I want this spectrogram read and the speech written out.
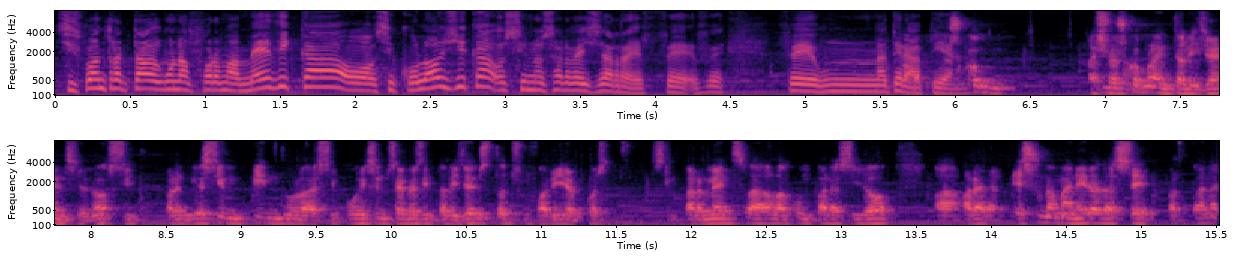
Si es poden tractar d'alguna forma mèdica o psicològica o si no serveix de res fer, fer, fer una teràpia. És com, això és com la intel·ligència, no? Si prenguéssim píndoles, si poguéssim ser més intel·ligents, tots ho faríem. Pues, si em permets la, la comparació, a, a veure, és una manera de ser. Per tant,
